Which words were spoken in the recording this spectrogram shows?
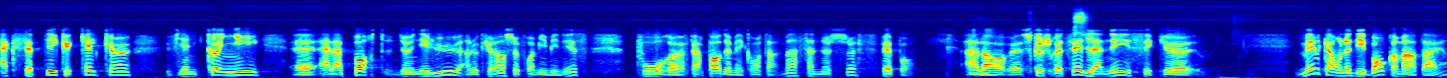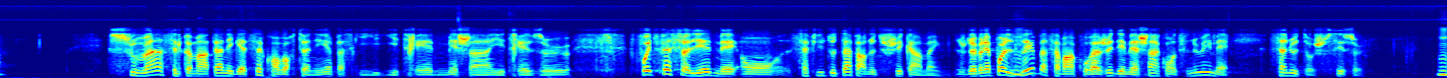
accepter que quelqu'un vienne cogner euh, à la porte d'un élu, en l'occurrence le premier ministre, pour faire part de mécontentement. Ça ne se fait pas. Hmm. Alors, ce que je retiens de l'année, c'est que même quand on a des bons commentaires, souvent, c'est le commentaire négatif qu'on va retenir parce qu'il est très méchant, il est très dur. Il faut être fait solide, mais on, ça finit tout le temps par nous toucher quand même. Je ne devrais pas le mm. dire parce que ça va encourager des méchants à continuer, mais ça nous touche, c'est sûr. Mm.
